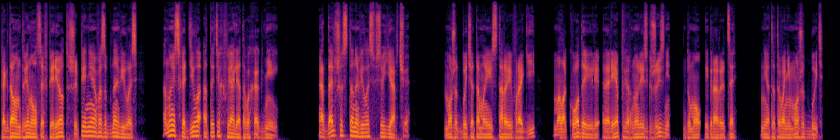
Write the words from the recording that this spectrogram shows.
Когда он двинулся вперед, шипение возобновилось. Оно исходило от этих фиолетовых огней. А дальше становилось все ярче. Может быть, это мои старые враги, Молокода или Реп вернулись к жизни, думал Игра-рыцарь. Нет, этого не может быть.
